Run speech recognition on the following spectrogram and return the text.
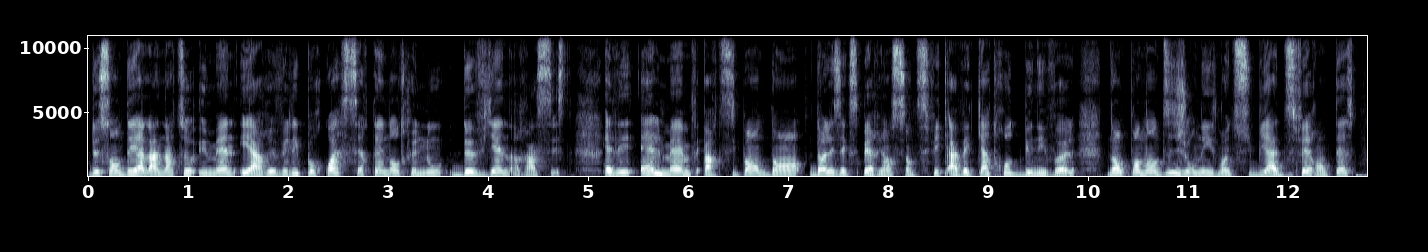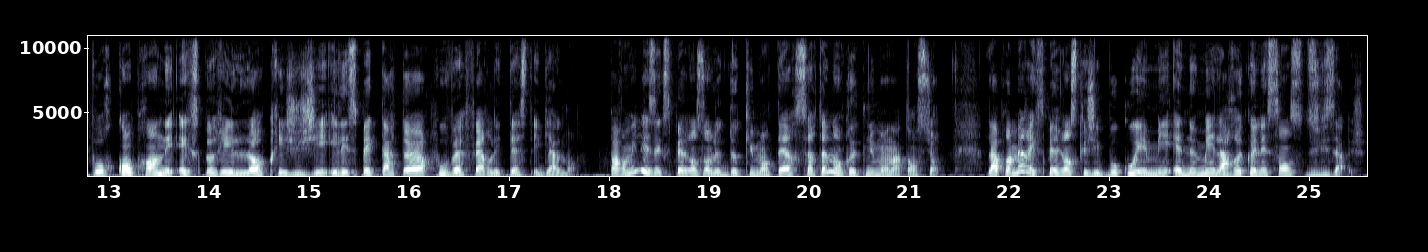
de sonder à la nature humaine et à révéler pourquoi certains d'entre nous deviennent racistes. Elle est elle-même participante dans, dans les expériences scientifiques avec quatre autres bénévoles. Donc pendant dix journées, ils vont être subis à différents tests pour comprendre et explorer leurs préjugés et les spectateurs pouvaient faire les tests également. Parmi les expériences dans le documentaire, certaines ont retenu mon attention. La première expérience que j'ai beaucoup aimée est nommée la reconnaissance du visage.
